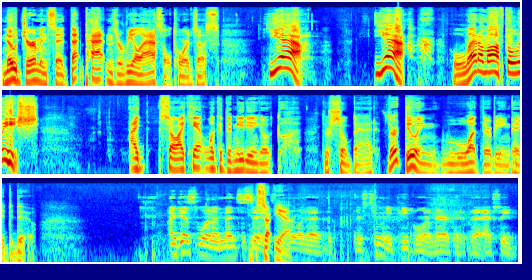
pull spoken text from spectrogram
No German said, that Patton's a real asshole towards us. Yeah. Yeah. Let him off the leash. I so I can't look at the media and go, they're so bad. They're doing what they're being paid to do. I guess what I meant to say So- is yeah. more that the, there's too many people in America that actually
